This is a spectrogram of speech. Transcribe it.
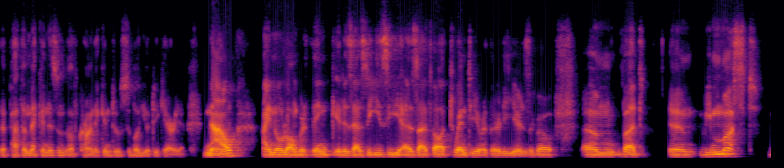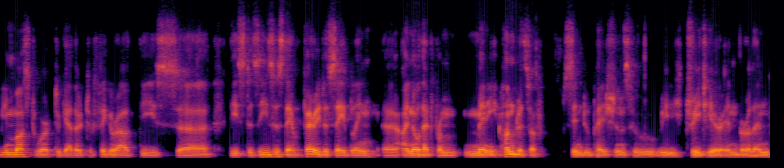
the pathomechanisms of chronic inducible urticaria. Now i no longer think it is as easy as i thought 20 or 30 years ago um, but um, we must we must work together to figure out these uh, these diseases. They're very disabling. Uh, i know that from many hundreds of CIndU patients who we treat here in Berlin.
